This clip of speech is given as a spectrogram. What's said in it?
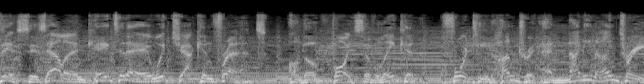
This is LNK Today with Jack and Friends on the voice of Lincoln, 1499.3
